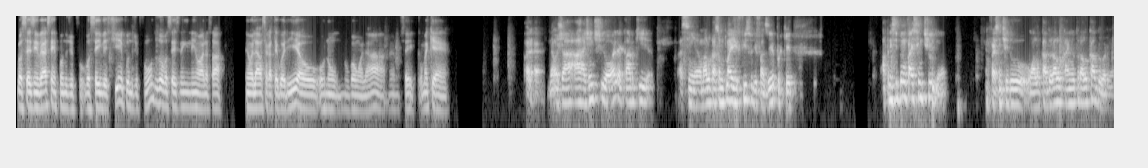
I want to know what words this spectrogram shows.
Vocês investem em fundo de você investia em fundo de fundos ou vocês nem, nem olham só nem olhar essa categoria ou, ou não, não vão olhar? Né? Não sei como é que é. Olha, não, já a gente olha, é claro que assim é uma alocação muito mais difícil de fazer porque a princípio não faz sentido, né? Não faz sentido um alocador alocar em outro alocador, né?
